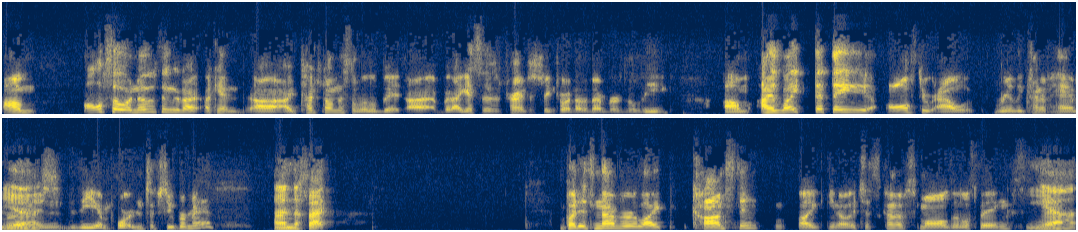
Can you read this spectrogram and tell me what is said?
Um, also another thing that I again uh, I touched on this a little bit, uh, but I guess this is transitioning to another member of the league. Um, I like that they all throughout really kind of hammer Yes. in the importance of Superman, and the fact but it's never like constant. Like you know, it's just kind of small little things, yeah,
